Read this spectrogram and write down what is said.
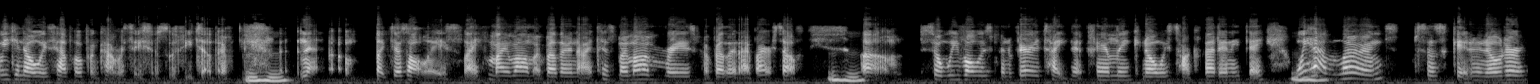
we can always have open conversations with each other. mm-hmm. Now, like just always, like my mom, my brother, and I, because my mom raised my brother and I by herself. Mm-hmm. Um, so we've always been a very tight knit family. Can always talk about anything. Mm-hmm. We have learned since getting older,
